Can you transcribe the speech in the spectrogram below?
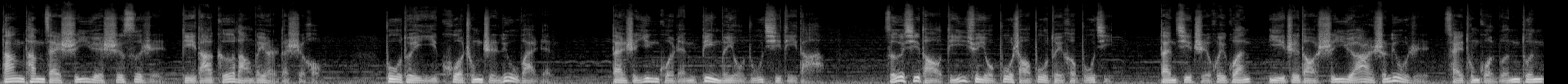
当他们在十一月十四日抵达格朗维尔的时候，部队已扩充至六万人，但是英国人并没有如期抵达。泽西岛的确有不少部队和补给，但其指挥官一直到十一月二十六日才通过伦敦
